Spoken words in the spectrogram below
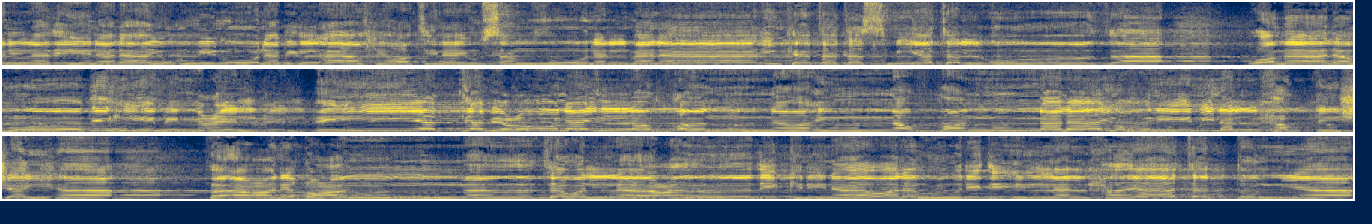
الذين لا يؤمنون بالآخرة ليسمون الملائكة تسمية الأنثى وما لهم به من علم. إن يتبعون إلا الظن وإن الظن لا يغني من الحق شيئا. فأعرض عن من تولى عن ذكرنا ولم يرد إلا الحياة الدنيا.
